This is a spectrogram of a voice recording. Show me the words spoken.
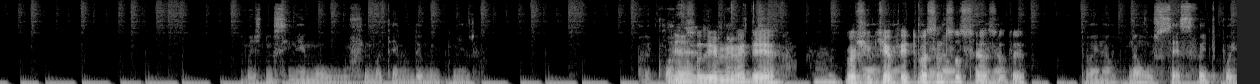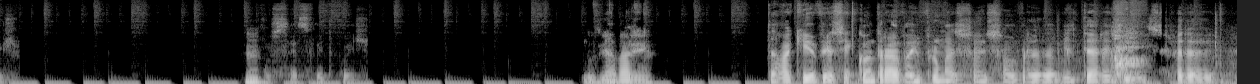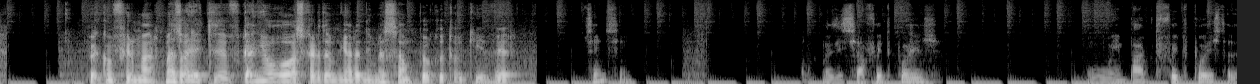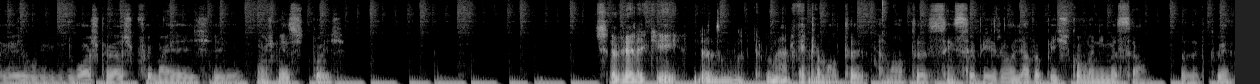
Mas no cinema o, o filme até não deu muito dinheiro. Olha, claro, É. não fazia a mínima ideia. Eu achei Não, que tinha não, feito bastante não, sucesso também até. Também não. Não, o sucesso foi depois. Hum. O sucesso foi depois. Bem. tem- Estava aqui a ver se encontrava informações sobre bilheteiras e isso para, para confirmar. Mas olha que ganhou o Oscar da melhor animação, pelo que eu estou aqui a ver. Sim, sim. Mas isso já foi depois. O impacto foi depois, estás a ver? O, Oscar acho que foi mais eh, uns meses depois. Deixa eu ver aqui. É que a malta, a malta sem saber olhava para isto como animação. Estás a perceber?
